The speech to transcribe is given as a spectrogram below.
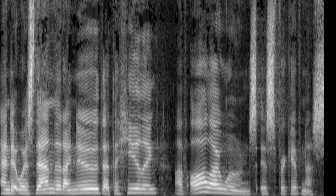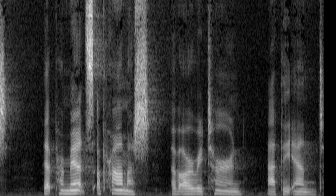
And it was then that I knew that the healing of all our wounds is forgiveness that permits a promise of our return at the end.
